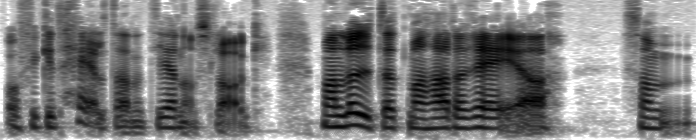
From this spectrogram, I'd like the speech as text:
och fick ett helt annat genomslag. Man la ut att man hade rea som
